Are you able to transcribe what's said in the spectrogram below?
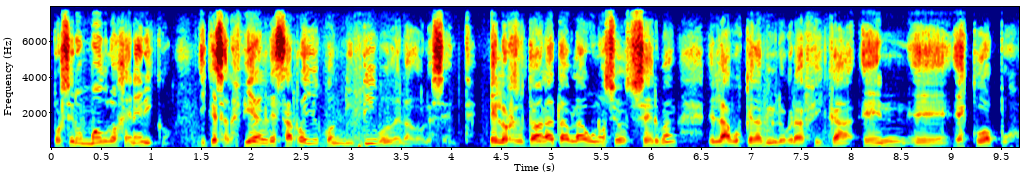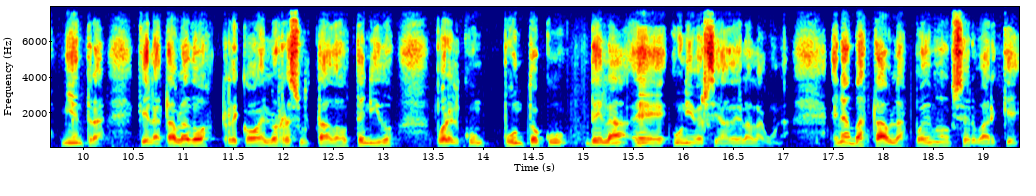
por ser un módulo genérico y que se refiere al desarrollo cognitivo del adolescente. En los resultados de la tabla 1 se observan la búsqueda bibliográfica en eh, Scopus, mientras que la tabla 2 recoge los resultados obtenidos por el Q de la eh, Universidad de La Laguna. En ambas tablas podemos observar que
